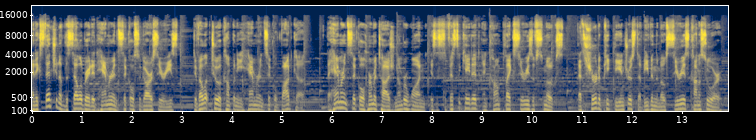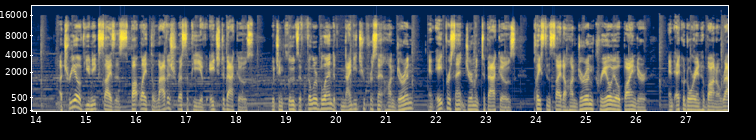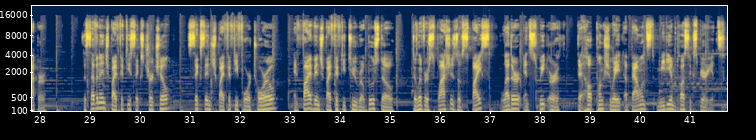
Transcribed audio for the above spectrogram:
An extension of the celebrated Hammer and Sickle cigar series, developed to accompany Hammer and Sickle vodka, the Hammer and Sickle Hermitage Number 1 is a sophisticated and complex series of smokes that's sure to pique the interest of even the most serious connoisseur. A trio of unique sizes spotlight the lavish recipe of aged tobaccos, which includes a filler blend of 92% Honduran and 8% German tobaccos placed inside a Honduran Criollo binder and Ecuadorian Habano wrapper. The 7 inch by 56 Churchill, 6 inch by 54 Toro, and 5 inch by 52 Robusto delivers splashes of spice, leather, and sweet earth that help punctuate a balanced medium plus experience.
